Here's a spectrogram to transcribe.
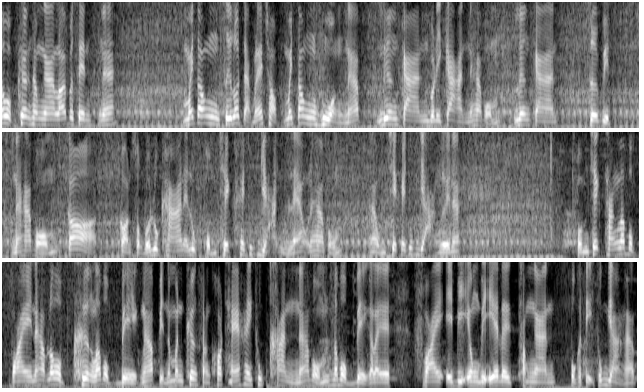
ระบบเครื่องทำงาน 100%นะฮะไม่ต้องซื้อรถจากแมนช็อปไม่ต้องห่วงนะครับ เรื่องการบริการนะครับผมเรื่องการเซอร์วิสนะครับผมก็ก่อนส่งรถลูกค้าเนี่ยลูกผมเช็คให้ทุกอย่างอยู่แล้วนะครับผมผมเช็คให้ทุกอย่างเลยนะ ผมเช็คทั้งระบบไฟนะครับ ระบบเครื่องระบบเบรกนะครับเปลี่ยนน้ำมันเครื่องสังเคราะห์แท้ให้ทุกคันนะครับผมระบบเบรกอะไรไฟ ABS ABS อะไรทำงานปกติทุกอย่างครับ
